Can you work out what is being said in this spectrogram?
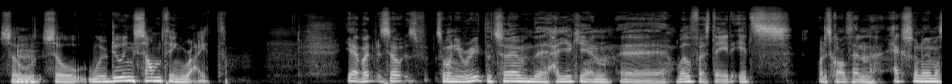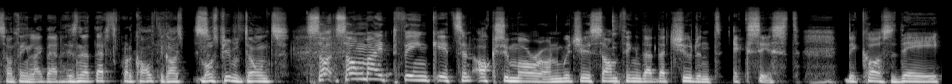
So, so we're doing something right. Yeah, but so so when you read the term the Hayekian uh, welfare state, it's what is called an acronym or something like that. Isn't that that's what it's called? Because most people don't. So, some might think it's an oxymoron, which is something that, that shouldn't exist because they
